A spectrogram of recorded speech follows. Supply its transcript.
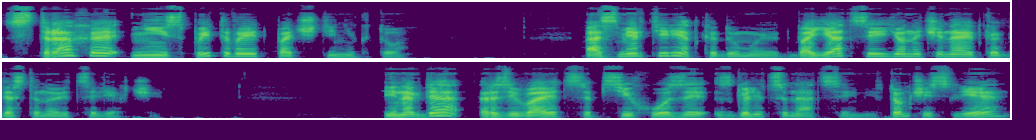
Страха не испытывает почти никто. О смерти редко думают, бояться ее начинают, когда становится легче. Иногда развиваются психозы с галлюцинациями, в том числе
